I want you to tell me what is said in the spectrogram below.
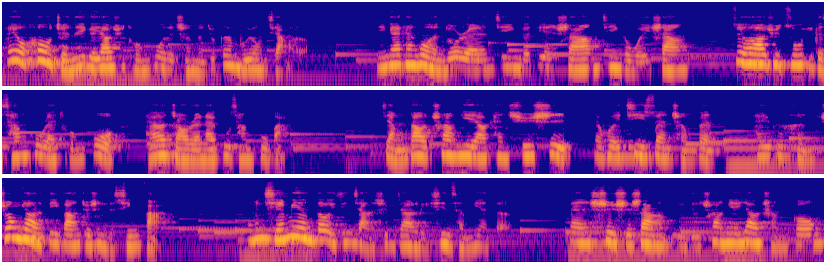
还有后者那个要去囤货的成本就更不用讲了。你应该看过很多人经营一个电商，经营一个微商，最后要去租一个仓库来囤货，还要找人来雇仓库吧。讲到创业要看趋势，要会计算成本，还有一个很重要的地方就是你的心法。我们前面都已经讲是比较理性层面的，但事实上你的创业要成功，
